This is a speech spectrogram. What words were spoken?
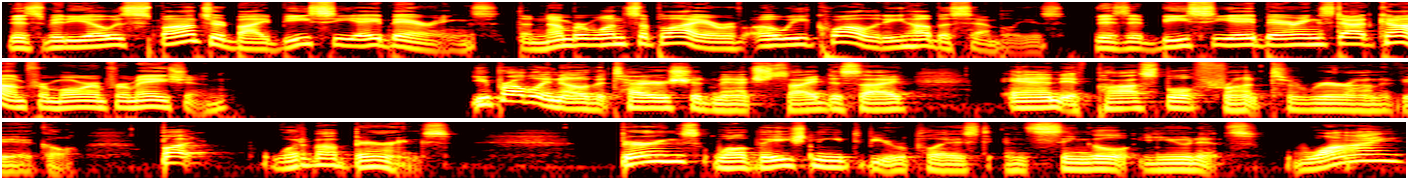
This video is sponsored by BCA Bearings, the number one supplier of OE quality hub assemblies. Visit bcabearings.com for more information. You probably know that tires should match side to side and, if possible, front to rear on a vehicle. But what about bearings? Bearings, well, they need to be replaced in single units. Why?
